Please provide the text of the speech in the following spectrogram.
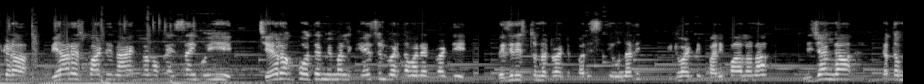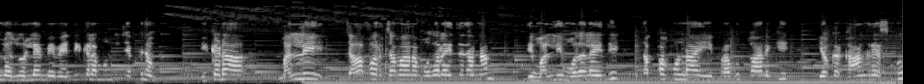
ఇక్కడ బీఆర్ఎస్ పార్టీ నాయకులను ఒక ఎస్ఐ పోయి చేరకపోతే మిమ్మల్ని కేసులు పెడతామనేటువంటి బెదిరిస్తున్నటువంటి పరిస్థితి ఉన్నది. ఇటువంటి పరిపాలన నిజంగా గతంలో చూడలే మేము ఎన్నికల ముందు చెప్పినాం. ఇక్కడ మళ్ళీ జాఫర్ జమానా మొదలైతుంది అన్నాం ఇది మళ్ళీ మొదలైంది. తప్పకుండా ఈ ప్రభుత్వానికి ఈ యొక్క కాంగ్రెస్కు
